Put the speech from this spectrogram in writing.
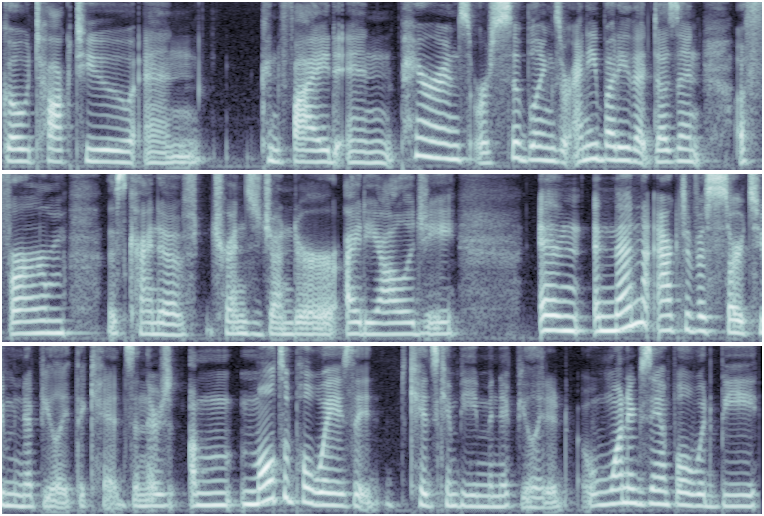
go talk to and confide in parents or siblings or anybody that doesn't affirm this kind of transgender ideology and and then activists start to manipulate the kids. And there's um, multiple ways that kids can be manipulated. One example would be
